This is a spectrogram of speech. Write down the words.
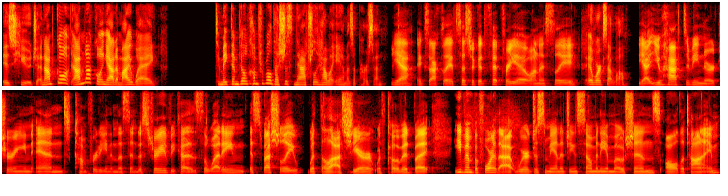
is huge and i'm going i'm not going out of my way to make them feel comfortable. That's just naturally how I am as a person. Yeah, exactly. It's such a good fit for you, honestly. It works out well. Yeah, you have to be nurturing and comforting in this industry because the wedding, especially with the last year with COVID, but even before that, we're just managing so many emotions all the time.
